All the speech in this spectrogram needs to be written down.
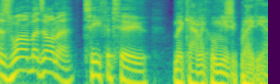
Besoin Madonna, T for two, Mechanical Music Radio.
